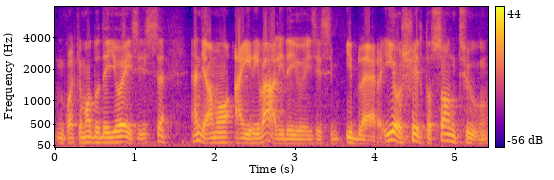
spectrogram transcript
in qualche modo degli Oasis, andiamo ai rivali degli Oasis, i Blair. Io ho scelto Song 2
